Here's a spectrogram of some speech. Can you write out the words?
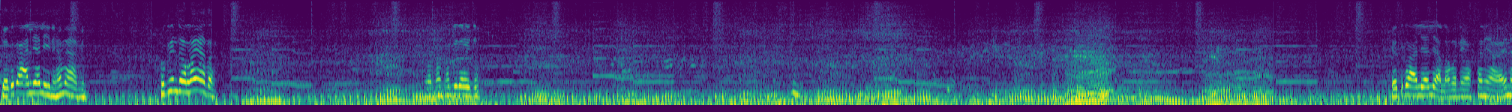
खेतको अलिअलि हिँड्यौँ हामी ठुकिन्छ होला यहाँ त ठोकिँदो रहेछ खेतको अलिअलि हाल्न पर्ने अवस्था नि आयो होइन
